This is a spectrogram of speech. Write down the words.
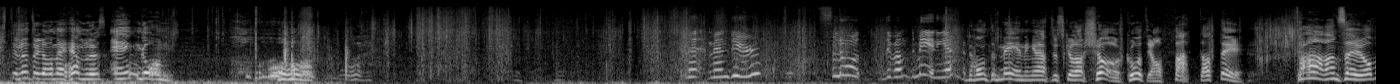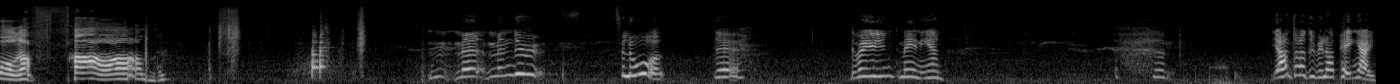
Räckte det inte att göra mig hemlös en gång? Åh. Men, men du, förlåt, det var inte meningen. Det var inte meningen att du skulle ha körkort, jag har fattat det. Fan säger jag bara, fan! Men, men du, förlåt. Det, det var ju inte meningen. Jag antar att du vill ha pengar.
